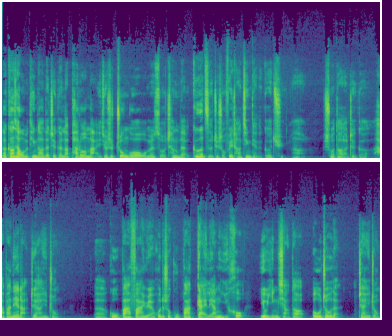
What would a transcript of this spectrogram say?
那刚才我们听到的这个《La Paloma》，也就是中国我们所称的《鸽子》这首非常经典的歌曲啊，说到了这个哈巴内拉这样一种呃古巴发源或者说古巴改良以后又影响到欧洲的这样一种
